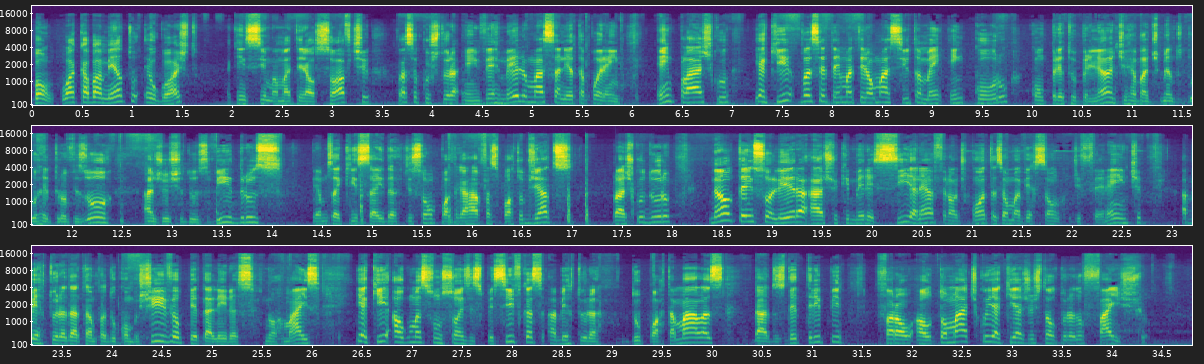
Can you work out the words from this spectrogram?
Bom, o acabamento eu gosto. Aqui em cima material soft, com essa costura em vermelho, maçaneta porém em plástico. E aqui você tem material macio também em couro, com preto brilhante, rebatimento do retrovisor, ajuste dos vidros. Temos aqui saída de som, porta-garrafas, porta-objetos, plástico duro. Não tem soleira, acho que merecia, né? Afinal de contas é uma versão diferente. Abertura da tampa do combustível, pedaleiras normais. E aqui algumas funções específicas, abertura do porta-malas, dados de trip, farol automático e aqui ajusta a altura do faixo.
